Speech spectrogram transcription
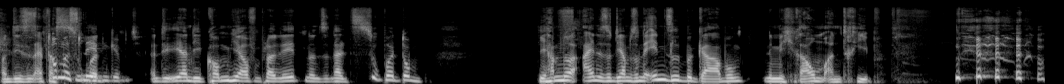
Und die sind einfach Dummes super, Leben gibt. Und die, ja, die kommen hier auf den Planeten und sind halt super dumm. Die haben nur eine, so, die haben so eine Inselbegabung, nämlich Raumantrieb.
